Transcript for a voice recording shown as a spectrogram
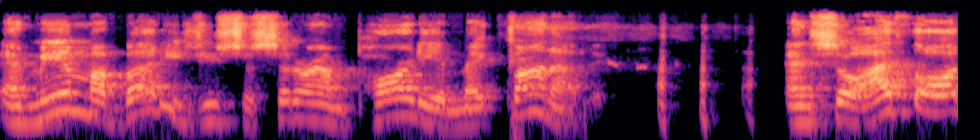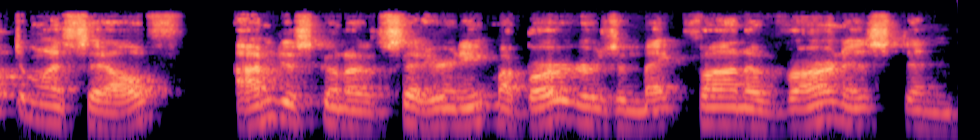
and me and my buddies used to sit around party and make fun of him. and so I thought to myself, I'm just going to sit here and eat my burgers and make fun of Ernest and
